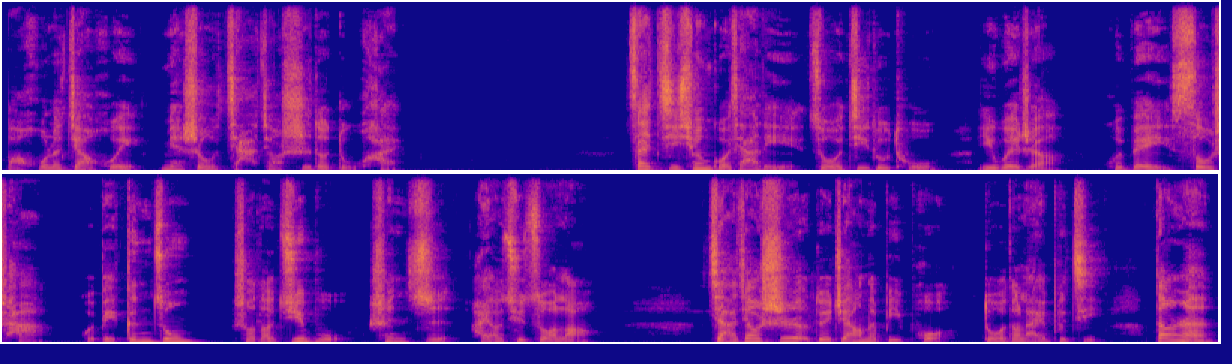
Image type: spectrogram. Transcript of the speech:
保护了教会免受假教师的毒害。在集权国家里做基督徒。”意味着会被搜查，会被跟踪，受到拘捕，甚至还要去坐牢。假教师对这样的逼迫躲都来不及，当然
